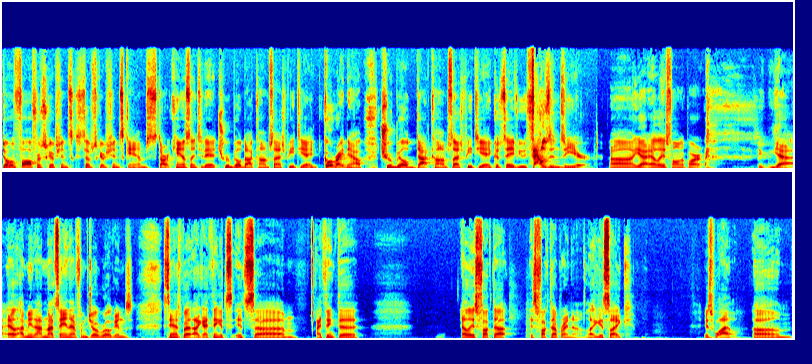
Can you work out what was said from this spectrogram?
Don't fall for subscription subscription scams. Start canceling today at truebill.com slash PTA. Go right now. Truebill.com slash PTA could save you thousands a year. Uh yeah, LA is falling apart. yeah, I mean, I'm not saying that from Joe Rogan's stance, but like I think it's it's um I think the LA is fucked up. It's fucked up right now. Like it's like it's wild. Um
